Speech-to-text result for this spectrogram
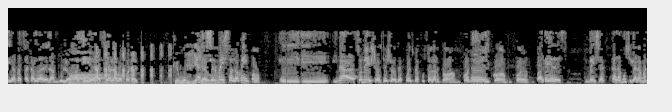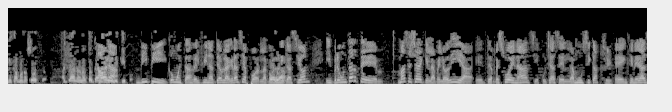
y anda a sacarla del ángulo. Oh. Así, ¿eh? así hablamos con él. Qué buen diálogo. Y ayer me hizo lo mismo. Y, y, nada, son ellos, ellos después me puse a hablar con, con él, con, con Paredes, y me dice, acá la música la manejamos nosotros, acá no nos toca Ahora, nadie el equipo. Dipi, ¿cómo estás? Delfina te habla, gracias por la comunicación y preguntarte más allá de que la melodía eh, te resuena, si escuchás la música, en general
